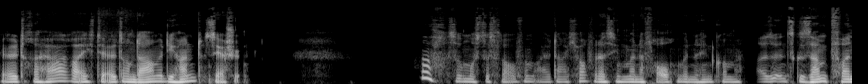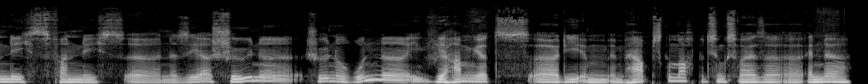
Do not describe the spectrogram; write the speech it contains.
Der ältere Herr reicht der älteren Dame die Hand. Sehr schön. Ach, so muss das laufen im Alter. Ich hoffe, dass ich mit meiner Frau auch wieder hinkomme. Also insgesamt fand ich's, fand ich's äh, eine sehr schöne, schöne Runde. Wir haben jetzt äh, die im, im Herbst gemacht, beziehungsweise äh, Ende,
